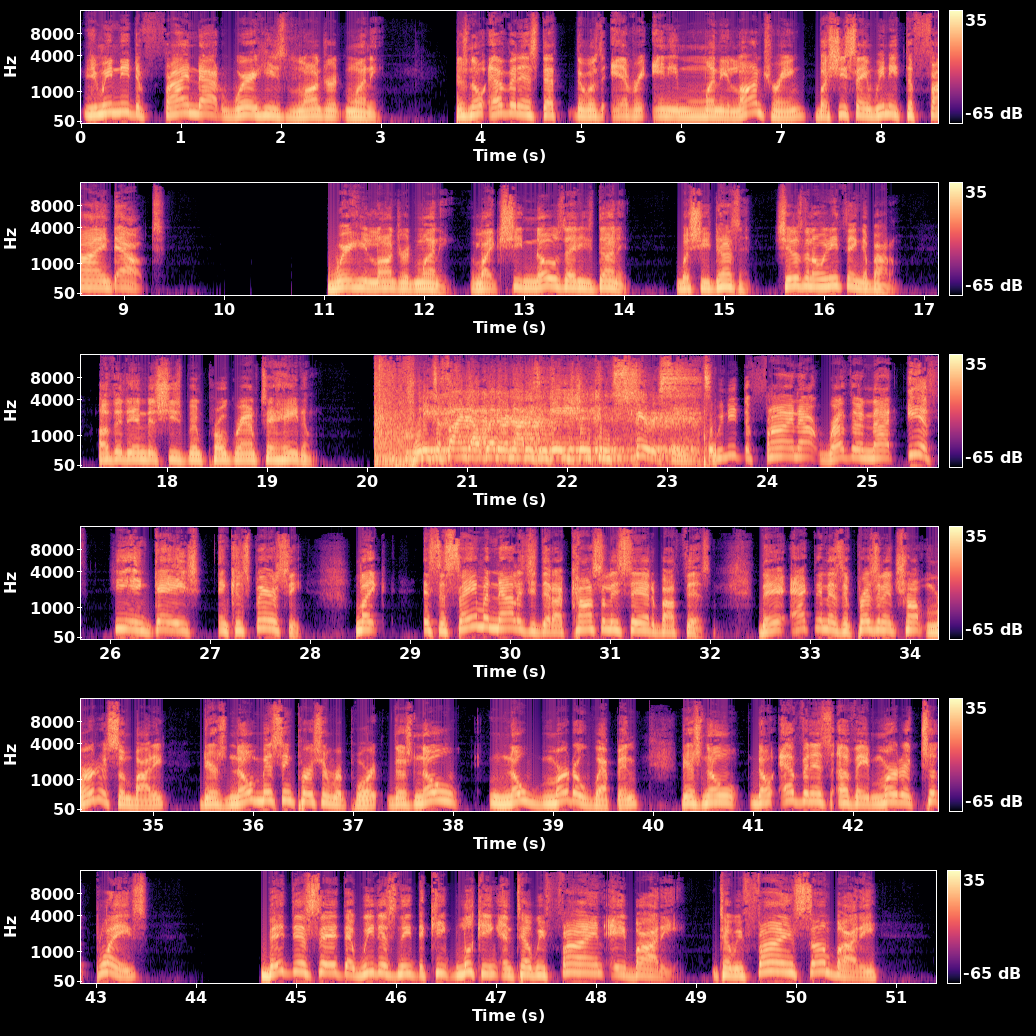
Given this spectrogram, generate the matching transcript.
You we need to find out where he's laundered money. There's no evidence that there was ever any money laundering, but she's saying we need to find out where he laundered money. Like she knows that he's done it, but she doesn't. She doesn't know anything about him other than that she's been programmed to hate him. We need to find out whether or not he's engaged in conspiracy. We need to find out whether or not if he engaged in conspiracy. Like it's the same analogy that I constantly said about this. They're acting as if President Trump murdered somebody. There's no missing person report. There's no no murder weapon. There's no no evidence of a murder took place. They just said that we just need to keep looking until we find a body, until we find somebody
